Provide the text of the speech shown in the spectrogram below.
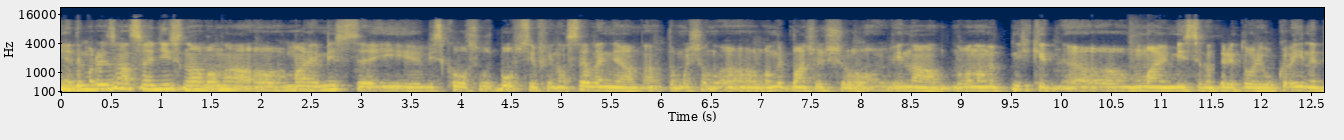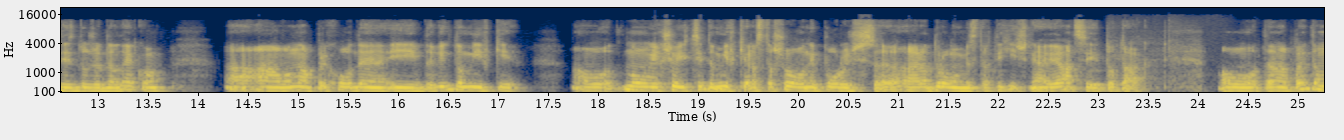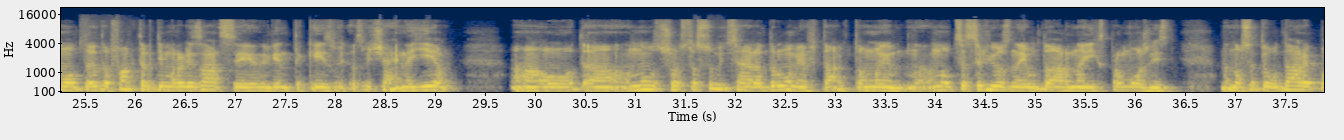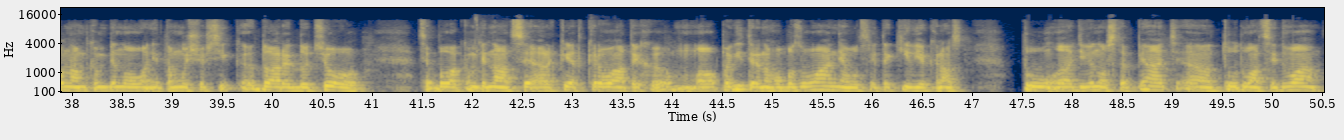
Ні, деморалізація дійсно вона о, має місце і військовослужбовців, і населення, тому що е, вони бачать, що війна вона не тільки е, має місце на території України, десь дуже далеко, а, а вона приходить і їх домівки. От. Ну, якщо ці домівки розташовані поруч з аеродромами стратегічної авіації, то так. От, а, поэтому фактор деморалізації, він такий, звичайно, є. От, ну, що стосується аеродромів, так, то ми, ну, це серйозний удар на їх спроможність наносити удари по нам комбіновані, тому що всі удари до цього це була комбінація ракет крилатих ем, повітряного базування, оце такі якраз Ту-95, е, Ту-22,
